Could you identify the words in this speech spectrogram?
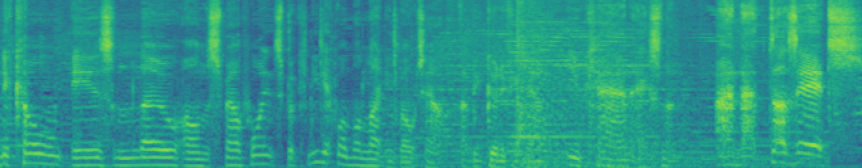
Nicole is low on spell points, but can you get one more lightning bolt out? That'd be good if you can. You can, excellent. And that does it!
